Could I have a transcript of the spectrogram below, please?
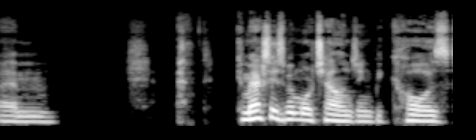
um, commercially it's a bit more challenging because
